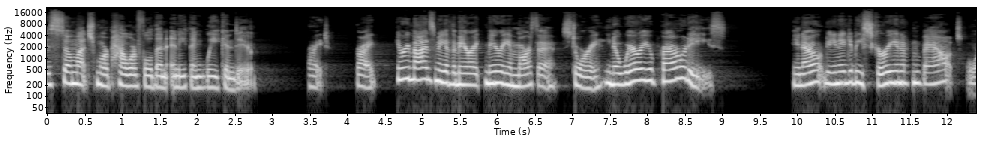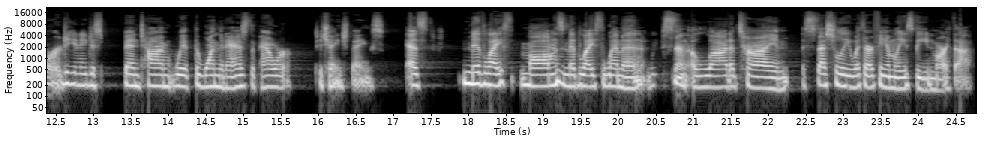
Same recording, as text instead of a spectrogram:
is so much more powerful than anything we can do. Right. Right. It reminds me of the Mary, Mary and Martha story. You know, where are your priorities? You know, do you need to be scurrying about or do you need to spend time with the one that has the power to change things? As midlife moms, midlife women, we've spent a lot of time, especially with our families, being Martha.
